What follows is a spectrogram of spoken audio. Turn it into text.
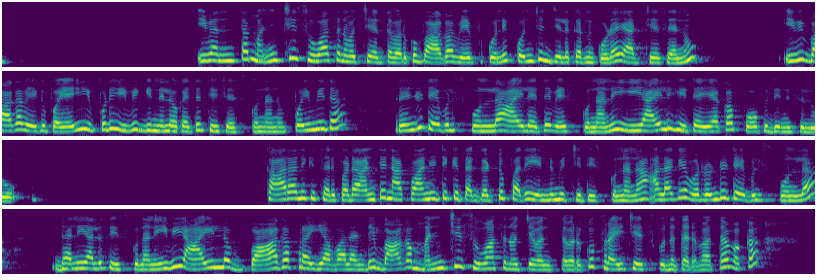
ఇవంతా మంచి సువాసన వచ్చేంత వరకు బాగా వేపుకొని కొంచెం జీలకర్రను కూడా యాడ్ చేశాను. ఇవి బాగా వేగిపోయాయి. ఇప్పుడు ఇవి గిన్నెలోకి అయితే తీసేసుకున్నాను. పొయ్యి మీద రెండు టేబుల్ స్పూన్ల ఆయిల్ అయితే వేసుకున్నాను. ఈ ఆయిల్ హీట్ అయ్యాక పోపు దినుసులు కారానికి సరిపడా అంటే నా క్వాంటిటీకి తగ్గట్టు పది ఎండుమిర్చి తీసుకున్నాను? అలాగే రెండు టేబుల్ స్పూన్ల ధనియాలు తీసుకున్నాను. ఇవి ఆయిల్లో బాగా ఫ్రై అవ్వాలండి. బాగా మంచి సువాసన వచ్చేంత వరకు ఫ్రై చేసుకున్న తర్వాత ఒక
